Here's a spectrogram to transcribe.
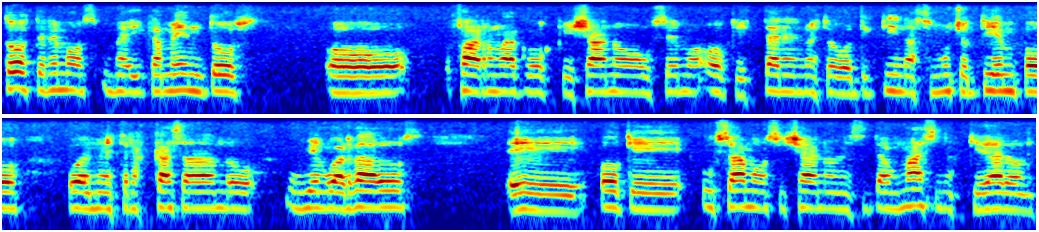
todos tenemos medicamentos o fármacos que ya no usemos o que están en nuestro botiquín hace mucho tiempo o en nuestras casas dando bien guardados eh, o que usamos y ya no necesitamos más y nos quedaron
